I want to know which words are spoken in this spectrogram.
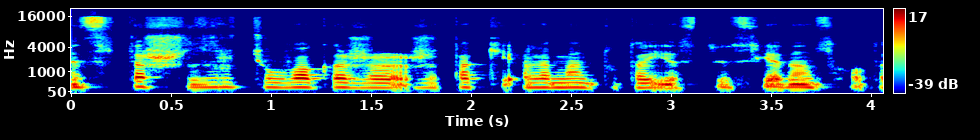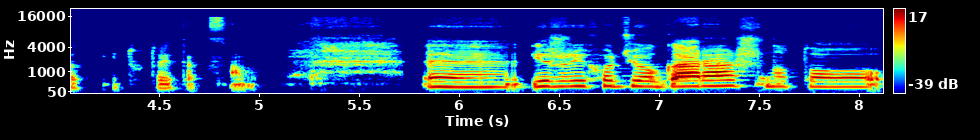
więc też zwróćcie uwagę, że, że taki element tutaj jest, jest jeden schodek i tutaj tak samo. E, jeżeli chodzi o garaż, no to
